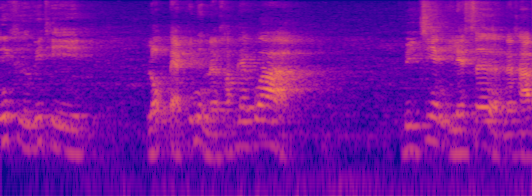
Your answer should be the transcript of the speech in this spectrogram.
นี่คือวิธีลบแบบที่หนึ่งนะครับ เรียกว่า Vision Eraser นะครับ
